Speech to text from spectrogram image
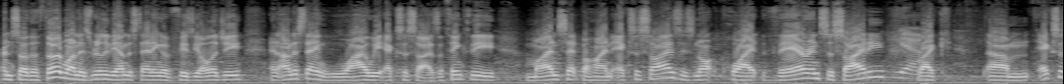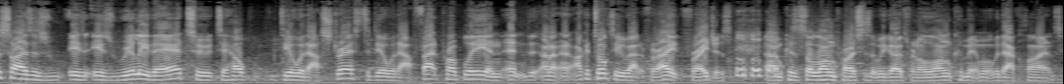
And so the third one is really the understanding of physiology and understanding why we exercise. I think the mindset behind exercise is not quite there in society. Yeah. Like um, exercise is, is, is really there to, to help deal with our stress, to deal with our fat properly, and, and, and I, I could talk to you about it for, a- for ages um, because it's a long process that we go through and a long commitment with our clients.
